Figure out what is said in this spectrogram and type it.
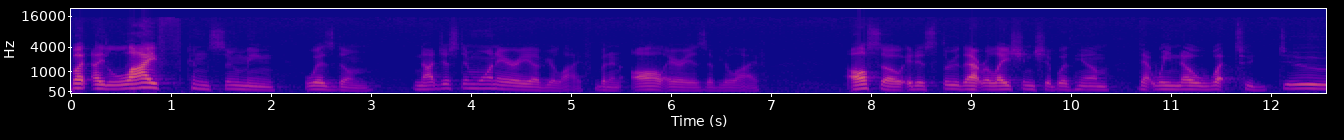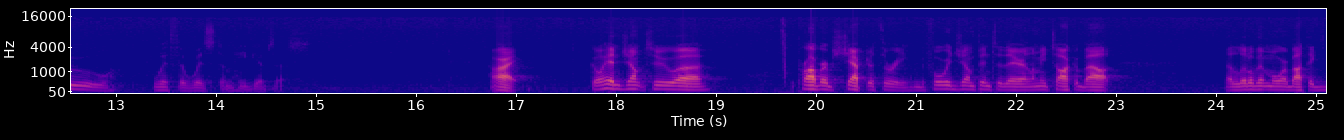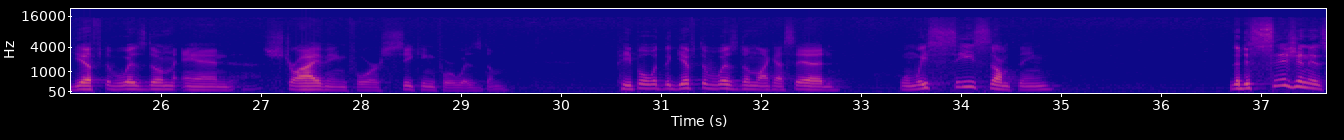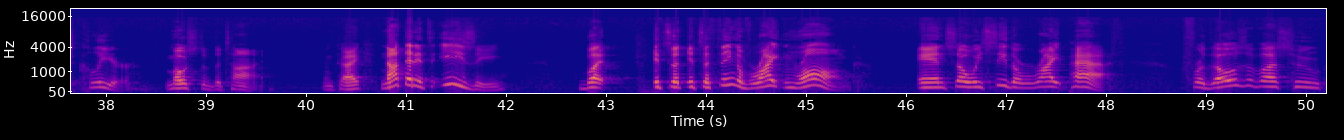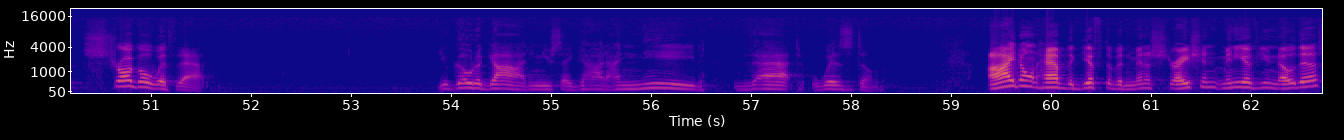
but a life consuming wisdom. Not just in one area of your life, but in all areas of your life. Also, it is through that relationship with Him that we know what to do with the wisdom He gives us. All right, go ahead and jump to uh, Proverbs chapter 3. And before we jump into there, let me talk about a little bit more about the gift of wisdom and striving for, seeking for wisdom. People with the gift of wisdom, like I said, when we see something, the decision is clear most of the time. Okay? Not that it's easy, but it's a, it's a thing of right and wrong. And so we see the right path. For those of us who struggle with that, you go to God and you say, God, I need that wisdom. I don't have the gift of administration. Many of you know this.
